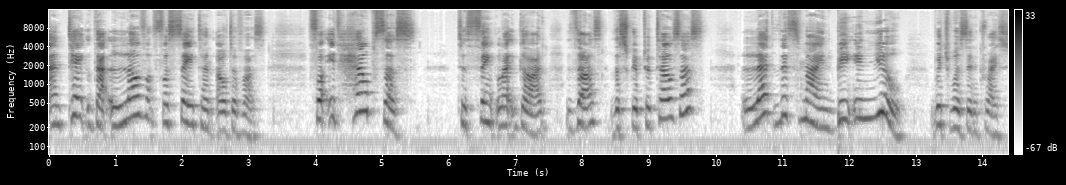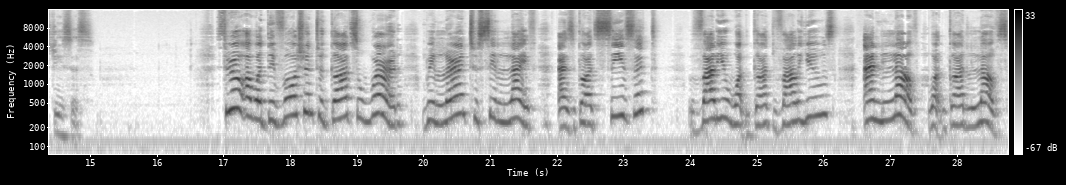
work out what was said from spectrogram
and take that love for Satan out of us. For it helps us to think like God. Thus, the scripture tells us, Let this mind be in you, which was in Christ Jesus. Through our devotion to God's Word, we learn to see life as God sees it, value what God values, and love what God loves,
